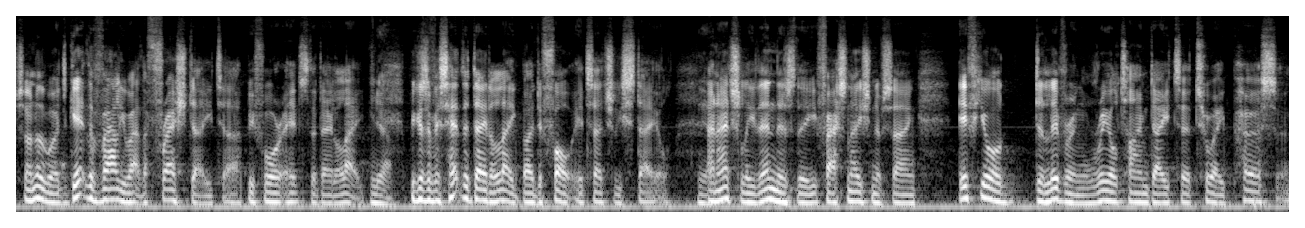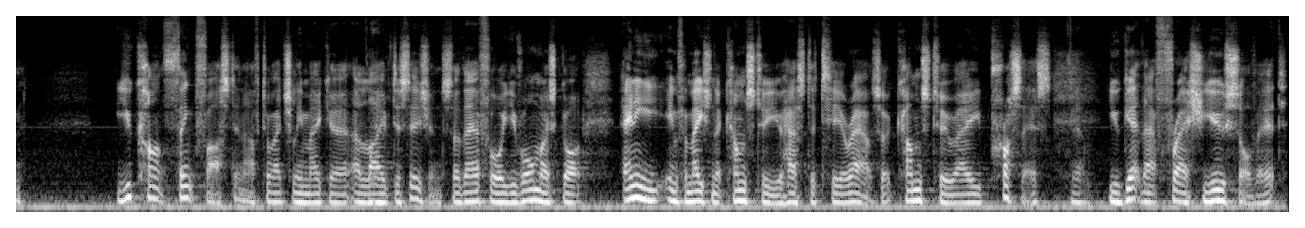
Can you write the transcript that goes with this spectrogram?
So in other words, get the value out of the fresh data before it hits the data lake. Yeah. Because if it's hit the data lake by default, it's actually stale. Yeah. And actually, then there's the fascination of saying, if you're delivering real-time data to a person, you can't think fast enough to actually make a, a live decision. So therefore, you've almost got any information that comes to you has to tier out. So it comes to a process. You get that fresh use of it,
